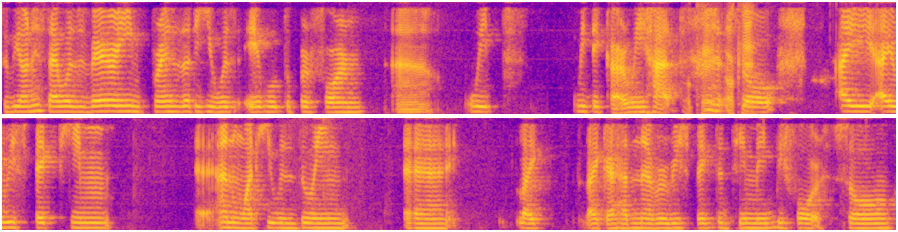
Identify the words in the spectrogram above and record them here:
to be honest, I was very impressed that he was able to perform uh, with with the car we had. Okay, okay. so I I respect him and what he was doing like like I had never respected teammate before. So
